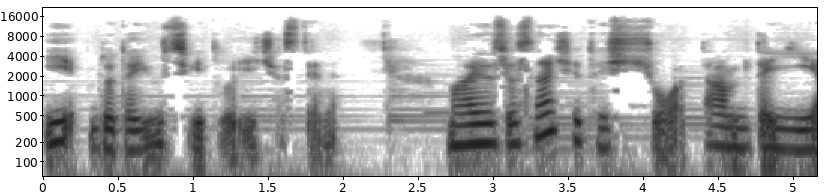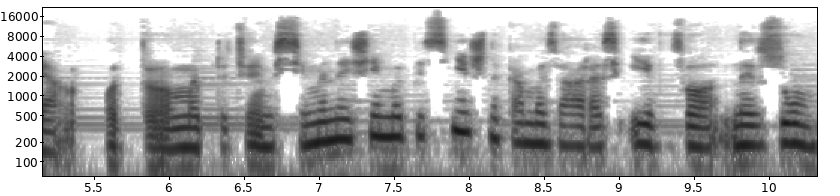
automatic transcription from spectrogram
і додаю світлої частини. Маю зазначити, що там, де є, от е, ми працюємо з сіми підсніжниками зараз, і внизу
